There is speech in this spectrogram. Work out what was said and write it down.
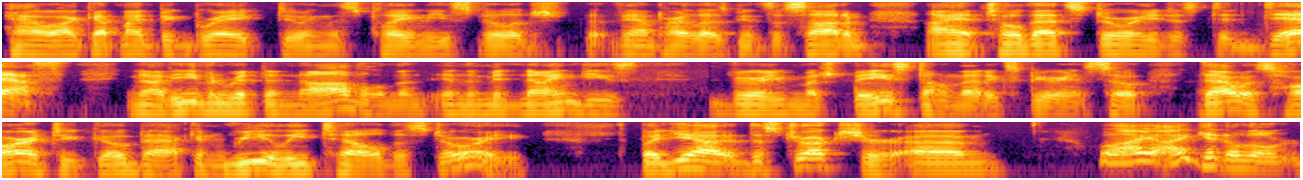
how I got my big break doing this play in the East Village, Vampire Lesbians of Sodom. I had told that story just to death. Know, I'd even written a novel in the, in the mid 90s very much based on that experience. So that was hard to go back and really tell the story. But yeah, the structure. Um, well, I, I get a little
